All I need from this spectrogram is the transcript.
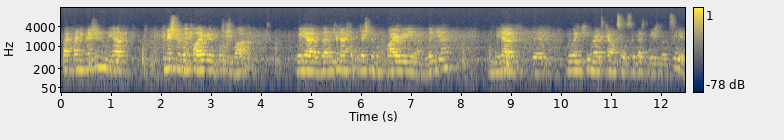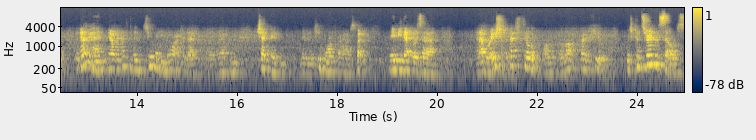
fact-finding mission. We have Commission of Inquiry in Cote d'Ivoire. We have the International Commission of Inquiry on Libya. And we have the UN Human Rights Council's investigations on Syria. On the other hand, you know, there haven't been too many more after that. Uh, I haven't checked in, there's a few more perhaps, but maybe that was a, an aberration, but that's still a, a lot, quite a few, which concern themselves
